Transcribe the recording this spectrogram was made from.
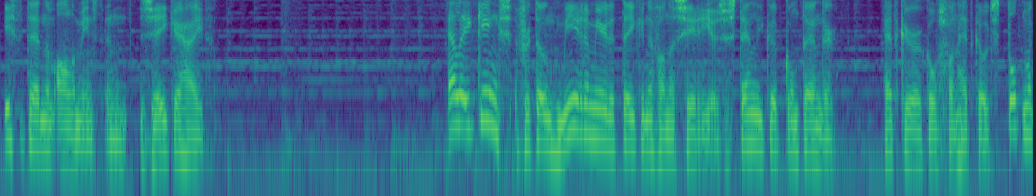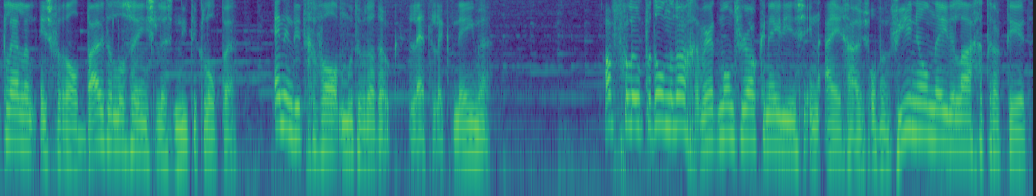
is de tandem allerminst een zekerheid. LA Kings vertoont meer en meer de tekenen van een serieuze Stanley Cup contender. Het keurkomst van headcoach Todd McClellan is vooral buiten Los Angeles niet te kloppen. En in dit geval moeten we dat ook letterlijk nemen. Afgelopen donderdag werd Montreal Canadiens in eigen huis op een 4-0 nederlaag getrakteerd.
